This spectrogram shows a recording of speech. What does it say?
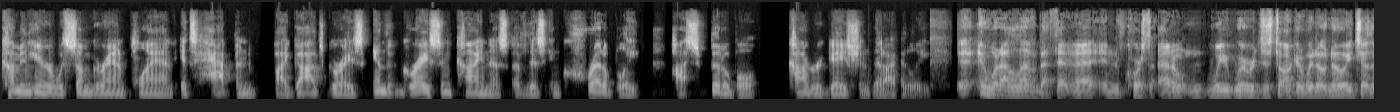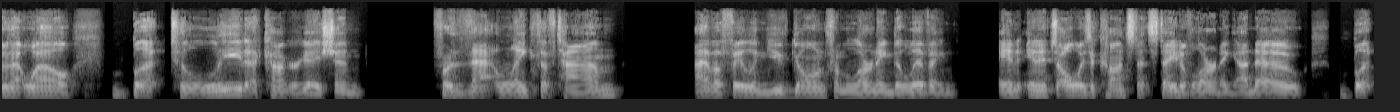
come in here with some grand plan. It's happened by God's grace and the grace and kindness of this incredibly hospitable congregation that I lead. And what I love about that, and, I, and, of course, I don't, we, we were just talking, we don't know each other that well, but to lead a congregation for that length of time, I have a feeling you've gone from learning to living. And, and it's always a constant state of learning. I know but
